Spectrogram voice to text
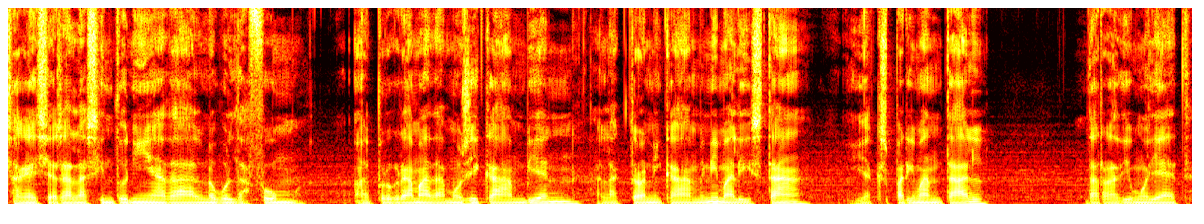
Segueixes a la sintonia del núvol de fum, el programa de música ambient, electrònica minimalista i experimental de Ràdio Mollet.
